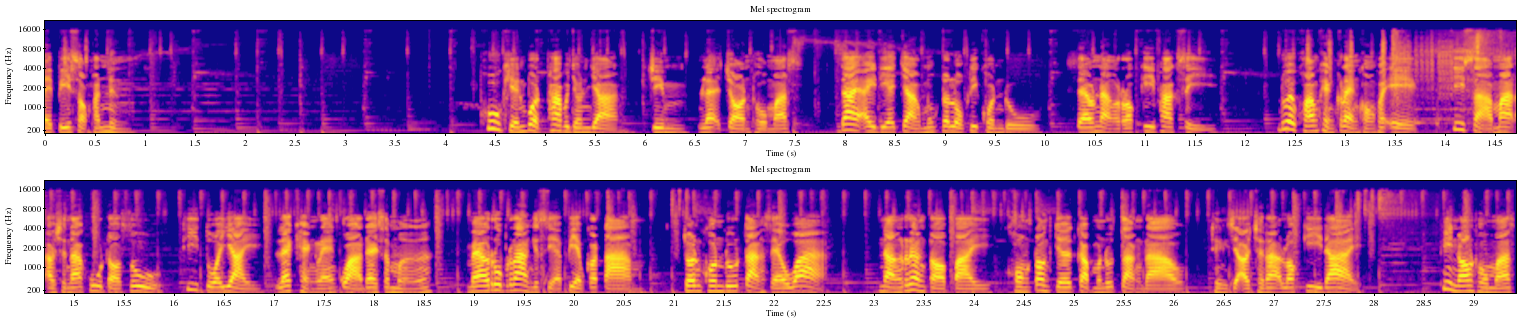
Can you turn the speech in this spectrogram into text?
ในปี 2001 ผู้เขียนบทภาพยนตร์อย่างจิม และจอห์นโทมัส ได้ไอเดียจากมุกตลกที่คนดู แซวหนังร็อกกี้ภาค 4 ด้วยความแข็งแกร่งของพระเอกที่สามารถเอาชนะคู่ต่อสู้ที่ตัวใหญ่และแข็งแรงกว่าได้เสมอ แม้รูปร่างจะเสียเปรียบก็ตาม จนคนดูต่างแซวว่า หนังเรื่องต่อไปคงต้องเจอกับมนุษย์ต่างดาว ถึงจะเอาชนะล็อกกี้ได้ พี่น้องโทมัส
